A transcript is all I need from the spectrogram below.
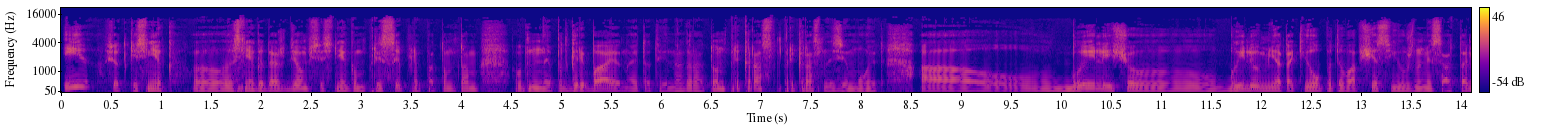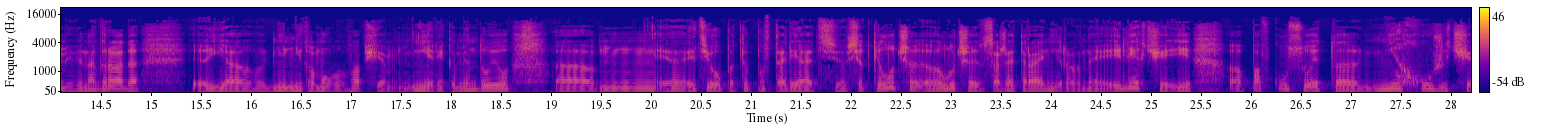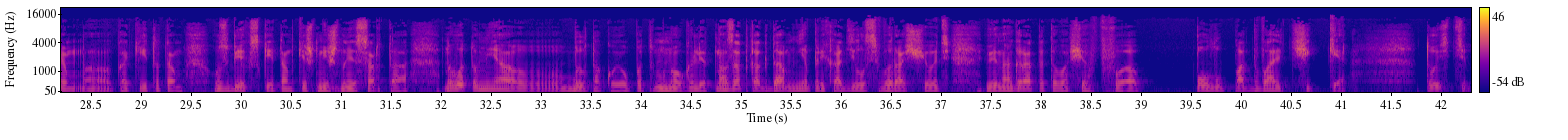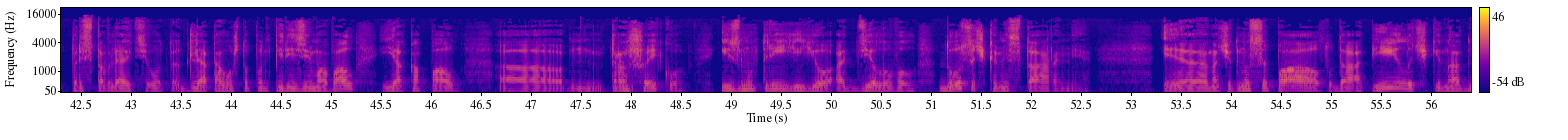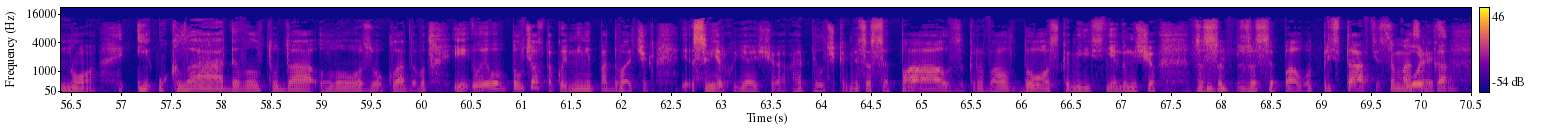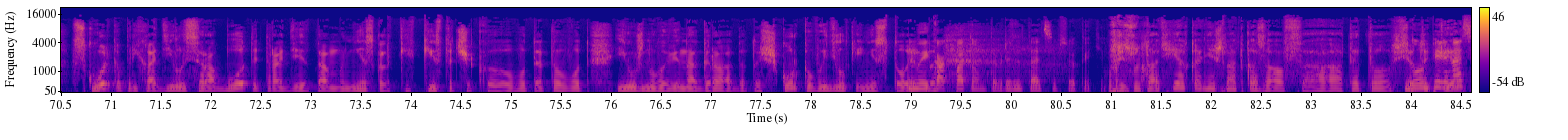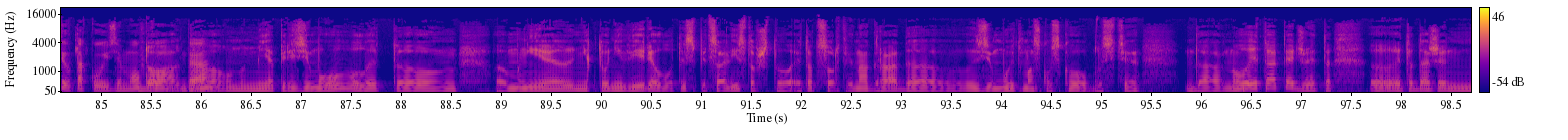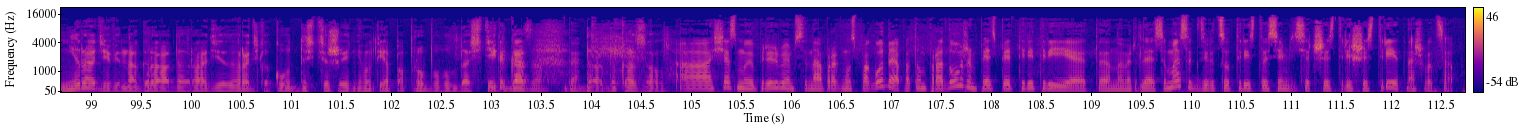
и все-таки снег, э, снега дождемся, снегом присыплю, потом там подгребаю на этот виноград, он прекрасно, прекрасно зимует. А были еще, были у меня такие опыты вообще с южными сортами винограда. Я никому вообще не рекомендую э, эти опыты повторять. Все-таки лучше, лучше сажать районированные и легче, и э, по вкусу это не хуже, чем какие-то там узбекские там кишмишные сорта. Но вот у меня э, был такой опыт много лет назад, когда мне приходилось выращивать виноград, это вообще в э, полуподвальчике. То есть, представляете, вот для того, чтобы он перезимовал, я копал э, траншейку, изнутри ее отделывал досочками старыми, и, э, значит, насыпал туда опилочки на дно и укладывал туда лозу, укладывал. И получался такой мини-подвальчик. Сверху я еще опилочками засыпал, закрывал досками, и снегом еще засыпал. Вот представьте, сколько, сколько приходилось работать ради там нескольких кисточек э, вот этого вот южного винограда. То есть шкурка выделки не стоит. Ну и как потом-то в результате все таки В результате я, конечно, отказался от этого все Но он переносил такую зимовку, да? Да, да, он меня перезимовывал. Это э, мне никто не верил, вот из специалистов, что этот сорт винограда зимует в Московской области. Да, ну это опять же, это, э, это даже не ради винограда, ради, ради какого-то достижения. Вот я попробовал, достиг. И доказал. Да, да. да доказал. А сейчас мы прервемся на прогноз погоды, а потом продолжим. 5533 это номер для смс, 903 176 363 это наш WhatsApp.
